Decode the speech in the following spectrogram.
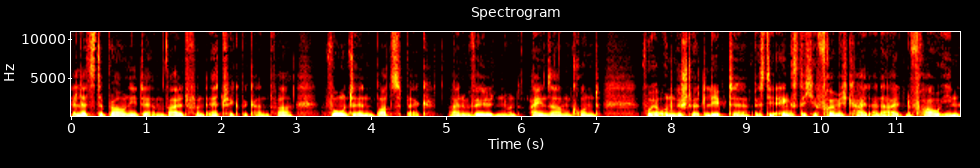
Der letzte Brownie, der im Wald von Ettrick bekannt war, wohnte in Botsbeck, einem wilden und einsamen Grund, wo er ungestört lebte, bis die ängstliche Frömmigkeit einer alten Frau ihn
